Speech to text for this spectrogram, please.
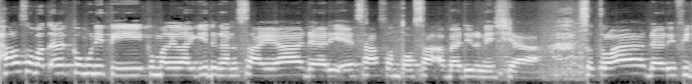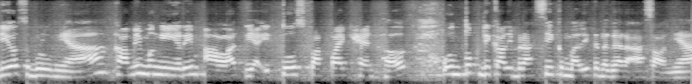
Halo Sobat Elite Community, kembali lagi dengan saya dari ESA Sentosa Abadi Indonesia. Setelah dari video sebelumnya, kami mengirim alat yaitu Sparklight Handheld untuk dikalibrasi kembali ke negara asalnya.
